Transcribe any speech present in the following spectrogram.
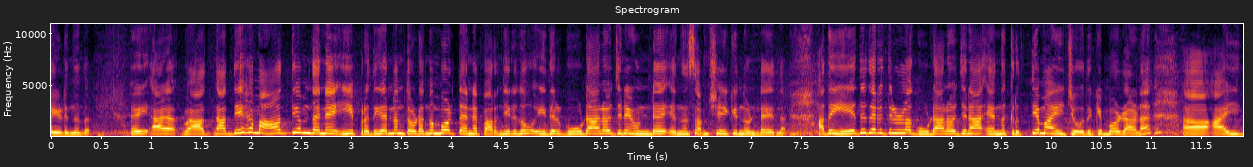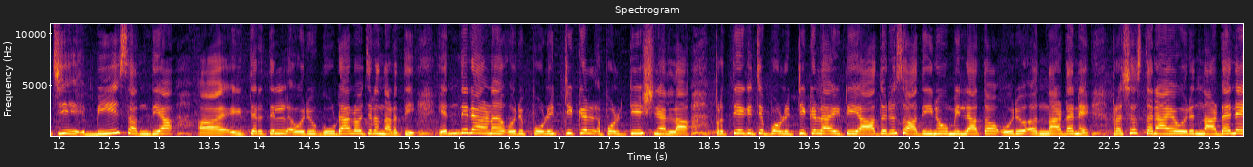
തേടുന്നത്. അദ്ദേഹം ആദ്യം തന്നെ ഈ പ്രതികരണം തുടങ്ങുമ്പോൾ തന്നെ പറഞ്ഞിരുന്നു ഇതിൽ ഗൂഢാലോചനയുണ്ട് എന്ന് സംശയിക്കുന്നുണ്ട് എന്ന്. അത് ഏത് തരത്തിലുള്ള ഗൂഢാലോചന എന്ന് കൃത്യമായി ചോദിക്കുമ്പോഴാണ് ഐ ജി ബി സന്ധ്യ ഇത്തരത്തിൽ ഒരു ഗൂഢാലോചന നടത്തി. എന്തിനാണ് ഒരു പൊളിറ്റിക്കൽ പൊളിറ്റീഷ്യനല്ല പ്രത്യേകിച്ച് പൊളിറ്റിക്കലായിട്ട് യാതൊരു സ്വാധീനവുമില്ലാത്ത ഒരു നടനെ പ്രശസ്തനായ ഒരു നടനെ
